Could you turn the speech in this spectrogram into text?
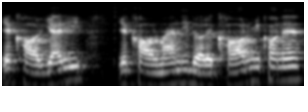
یه کارگری یه کارمندی داره کار می‌کنه.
